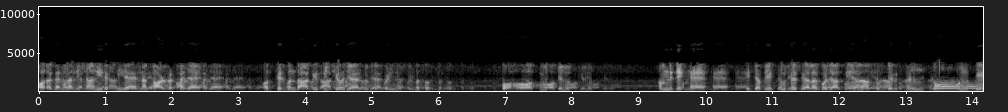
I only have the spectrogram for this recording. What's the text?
اور اگر نہ نشانی رکھی جائے، نہ کارڈ رکھا جائے، اور پھر بندہ آگے پیچھے ہو جائے، تو بڑی مصیبت ہوتی بہت مشکل ہوتی ہے۔ ہم نے دیکھا ہے کہ جب ایک دوسرے سے الگ ہو جاتے ہیں نا، تو پھر گھنٹوں ان کے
